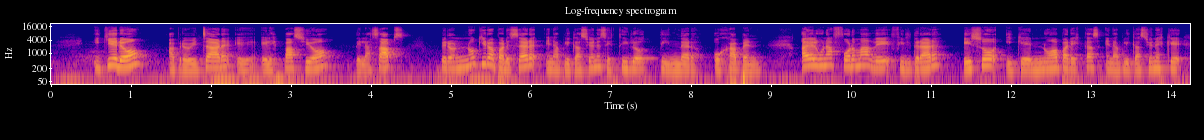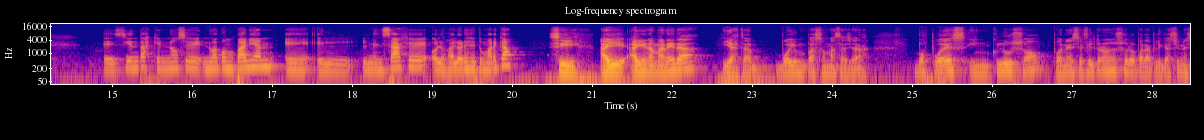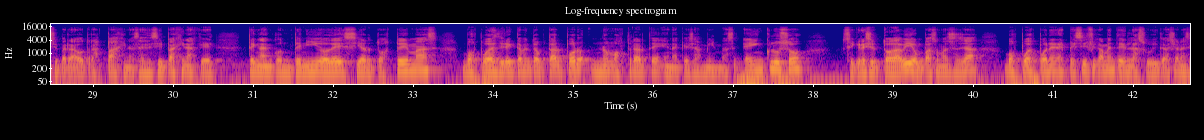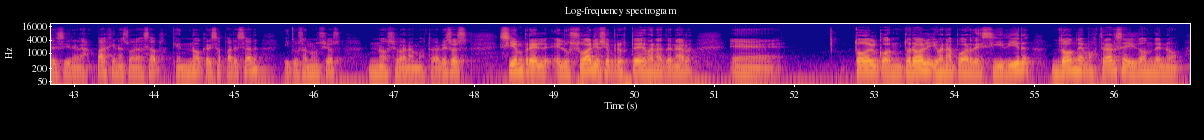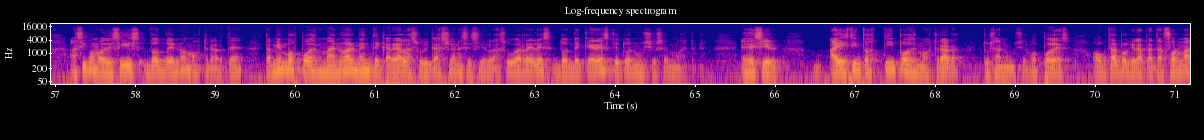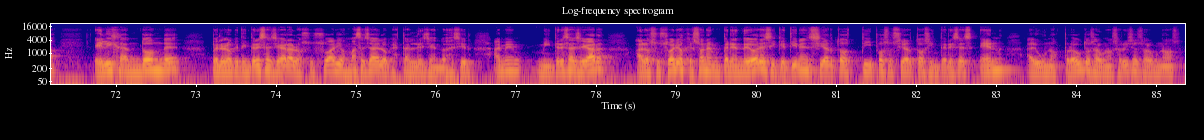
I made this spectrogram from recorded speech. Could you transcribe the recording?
y quiero aprovechar eh, el espacio de las apps pero no quiero aparecer en aplicaciones estilo Tinder o Happen. ¿Hay alguna forma de filtrar eso y que no aparezcas en aplicaciones que eh, sientas que no, se, no acompañan eh, el, mensaje o los valores de tu marca? Sí, hay, hay una manera y hasta voy un paso más allá. Vos podés incluso poner ese filtro no solo para aplicaciones y para otras páginas, es decir, páginas que tengan contenido de ciertos temas, vos podés directamente optar por no mostrarte en aquellas mismas. E incluso, si querés ir todavía un paso más allá, vos podés poner específicamente en las ubicaciones, es decir, en las páginas o en las apps que no querés aparecer y tus anuncios no se van a mostrar. Eso es siempre el, usuario, siempre ustedes van a tener... Eh, todo el control y van a poder decidir dónde mostrarse y dónde no. Así como decidís dónde no mostrarte, también vos podés manualmente cargar las ubicaciones, es decir, las URLs donde querés que tu anuncio se muestre. Es decir, hay distintos tipos de mostrar tus anuncios. Vos podés optar porque la plataforma elija en dónde, pero lo que te interesa es llegar a los usuarios más allá de lo que están leyendo. Es decir, a mí me interesa llegar a los usuarios que son emprendedores y que tienen ciertos tipos o ciertos intereses en algunos productos, algunos servicios o algunos,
